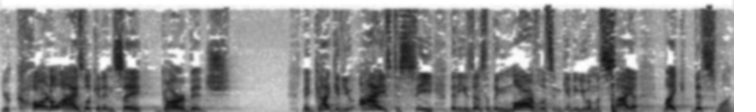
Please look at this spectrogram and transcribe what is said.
Your carnal eyes look at it and say, garbage. May God give you eyes to see that He has done something marvelous in giving you a Messiah like this one.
